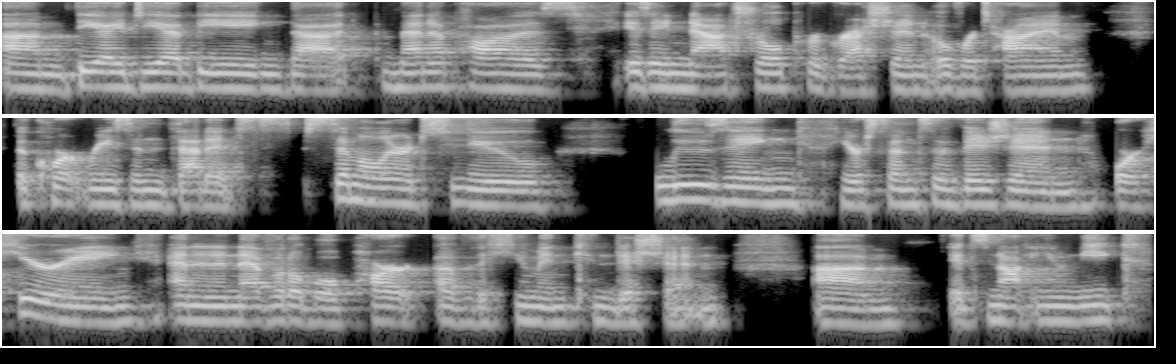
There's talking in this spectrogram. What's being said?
Um, the idea being that menopause is a natural progression over time. The court reasoned that it's similar to losing your sense of vision or hearing and an inevitable part of the human condition. Um, it's not unique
